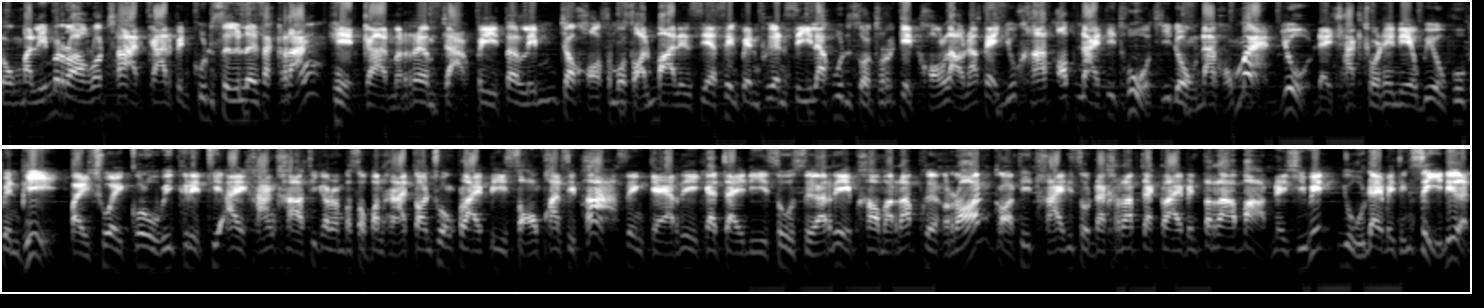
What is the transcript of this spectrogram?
ลงมาลิ้มรองรสชาติการเป็นกุนซือเลยสักครั้ง เหตุการณ์มันเริ่มจากปีเตอร์ลิมเจ้าของสโมสรบาเลนเซีย ซึ่งเป็นเพื่อนซีและหุ้นส่วนธุรกิจของเหล่านักเตะยุคคลาสออฟไนที่ทูที่โด่งดังของแมนยูได้ชักชวนให้เนวิลผู้เป็นพี่ ไปช่วยกู้วิกฤตที่ไอ้ค้างคาวที่กำลังประสบปัญหาตอนช่วงปลายปี 2015 ซึ่งแกรี่กระใจดีสู้เสือรีบเข้ามารับเผือกร้อนก่อนที่ท้ายที่สุดนะครับจะกลายเป็นตราบาปในชีวิตอยู่ได้ไม่ถึง 4 เดือน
